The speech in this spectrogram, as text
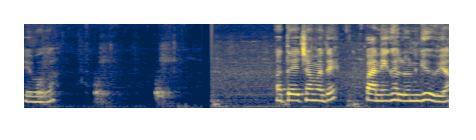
हे बघा. आता याच्यामध्ये पाणी घालून घेऊया.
